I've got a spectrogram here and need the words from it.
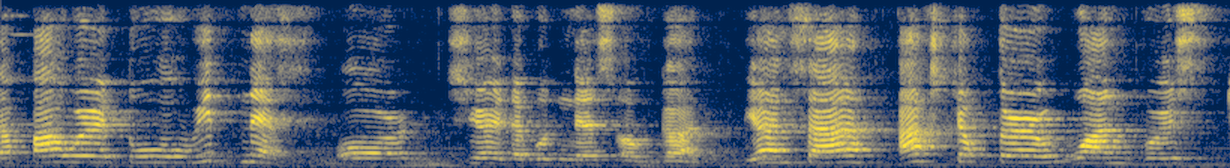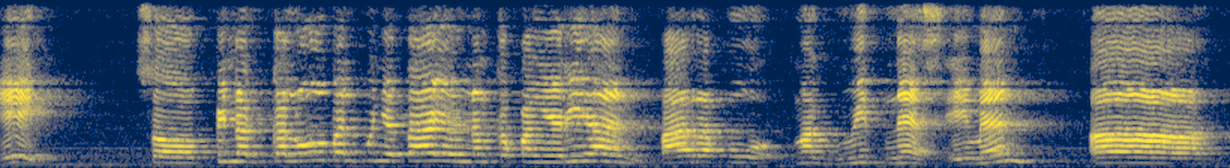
the power to witness or share the goodness of God. Yan sa Acts chapter 1 verse 8. So, pinagkalooban po niya tayo ng kapangyarihan para po mag-witness. Amen? Ah,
